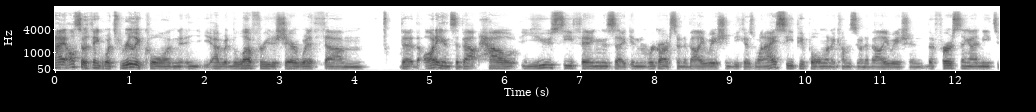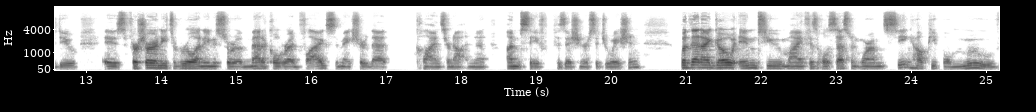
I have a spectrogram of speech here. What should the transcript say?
I also think what's really cool, and, I would love for you to share with um, the, the audience about how you see things like in regards to an evaluation because when i see people when it comes to an evaluation the first thing i need to do is for sure i need to rule any sort of medical red flags to make sure that clients are not in an unsafe position or situation but then i go into my physical assessment where i'm seeing how people move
